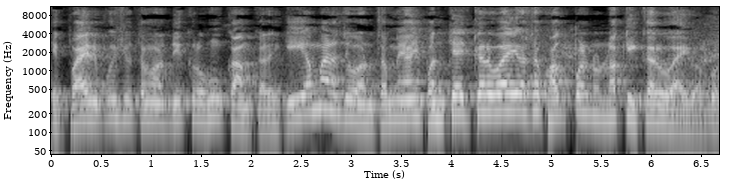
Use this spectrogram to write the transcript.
એક ભાઈને પૂછ્યું, તમારો દીકરો શું કામ કરે? કે એ અમારે જોવાનું, તમે અહીં પંચાયત કરવા આવ્યા છો? ખગપણનું નક્કી કરવા આવ્યા. બોલ.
